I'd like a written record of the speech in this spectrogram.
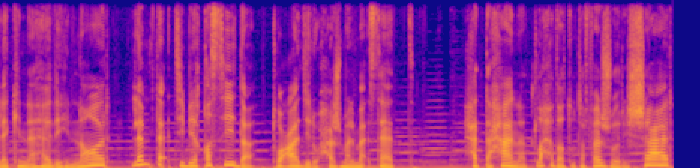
لكن هذه النار لم تأتي بقصيدة تعادل حجم المأساة. حتى حانت لحظة تفجر الشعر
